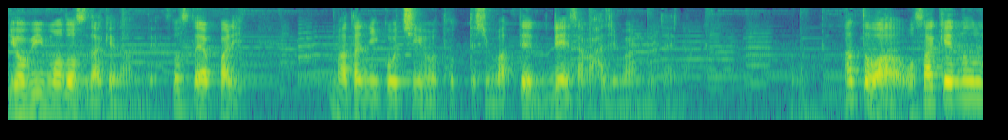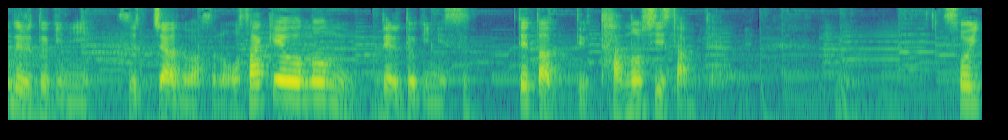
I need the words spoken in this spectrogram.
呼び戻すだけなんで、そうするとやっぱりまたニコチンを取ってしまって連鎖が始まるみたいな。あとはお酒飲んでる時に吸っちゃうのはそのお酒を飲んでる時に吸ってたっていう楽しさみたいなね、そういっ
